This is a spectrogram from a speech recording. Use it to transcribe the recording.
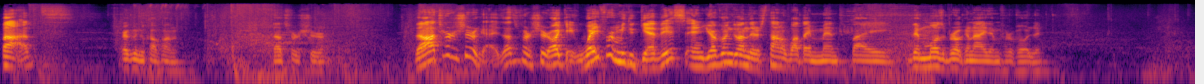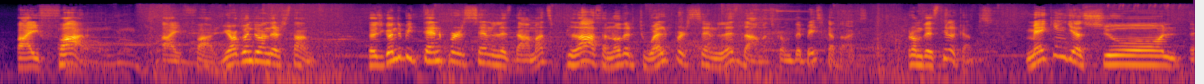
But we're going to have fun. That's for sure. That's for sure, guys. That's for sure. Okay, wait for me to get this, and you're going to understand what I meant by the most broken item for volley. By far. By far. You're going to understand. So it's going to be 10% less damage, plus another 12% less damage from the basic attacks, from the steel caps. Making Yasuo, uh,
